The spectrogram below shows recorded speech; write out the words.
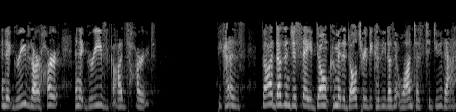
and it grieves our heart, and it grieves God's heart. Because God doesn't just say, don't commit adultery because He doesn't want us to do that.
